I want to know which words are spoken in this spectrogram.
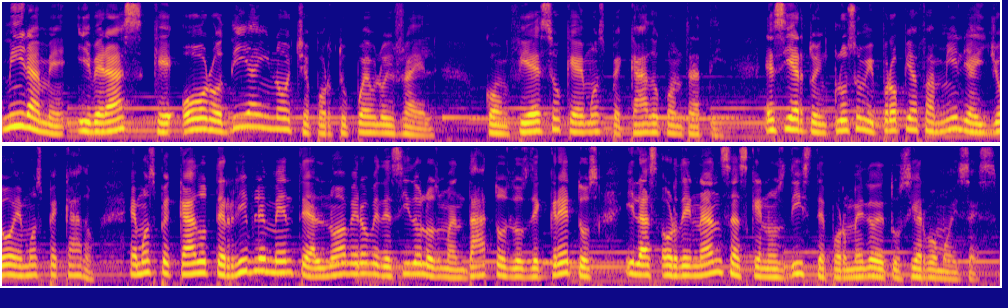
mírame y verás que oro día y noche por tu pueblo Israel. Confieso que hemos pecado contra ti es cierto, incluso mi propia familia y yo hemos pecado. Hemos pecado terriblemente al no haber obedecido los mandatos, los decretos y las ordenanzas que nos diste por medio de tu siervo Moisés.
